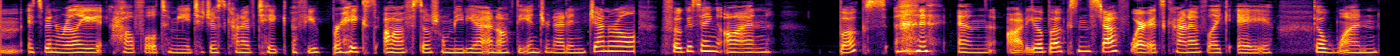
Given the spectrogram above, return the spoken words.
um, it's been really helpful to me to just kind of take a few breaks off social media and off the internet in general, focusing on books and audiobooks and stuff where it's kind of like a, a one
